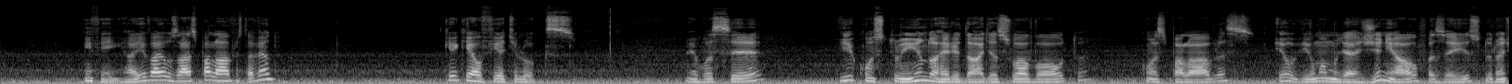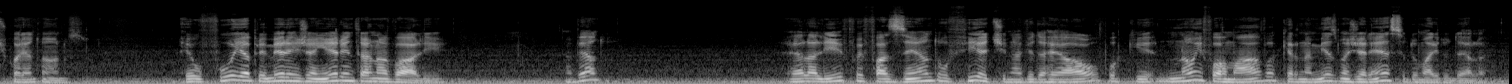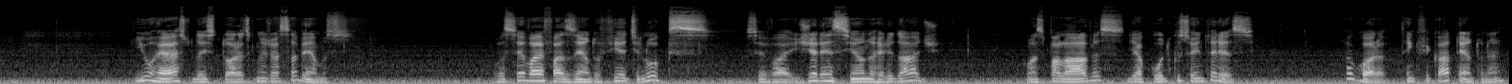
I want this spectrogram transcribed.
enfim, aí vai usar as palavras, tá vendo? O que, que é o Fiat Lux? É você ir construindo a realidade à sua volta com as palavras. Eu vi uma mulher genial fazer isso durante 40 anos. Eu fui a primeira engenheira a entrar na Vale. Tá vendo? Ela ali foi fazendo o Fiat na vida real porque não informava que era na mesma gerência do marido dela. E o resto da história que nós já sabemos. Você vai fazendo o Fiat Lux, você vai gerenciando a realidade com as palavras de acordo com o seu interesse. Agora, tem que ficar atento, né?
